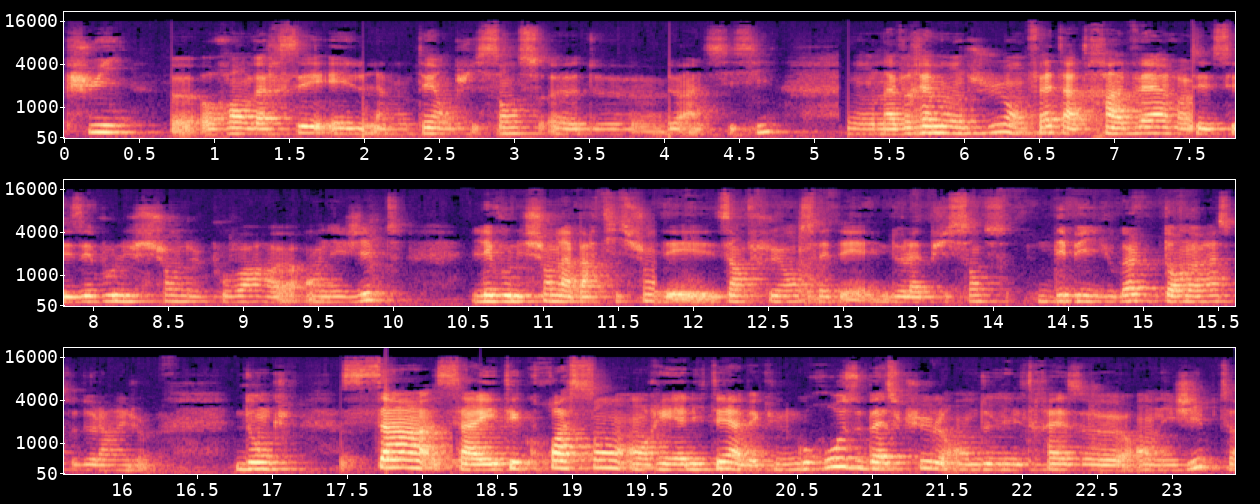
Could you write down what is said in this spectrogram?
puis renversé et la montée en puissance de, de Al-Sisi. On a vraiment vu, en fait, à travers ces, évolutions du pouvoir euh, en Égypte, l'évolution de la partition des influences et de la puissance des pays du Golfe dans le reste de la région. Donc ça, ça a été croissant en réalité avec une grosse bascule en 2013 euh, en Égypte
